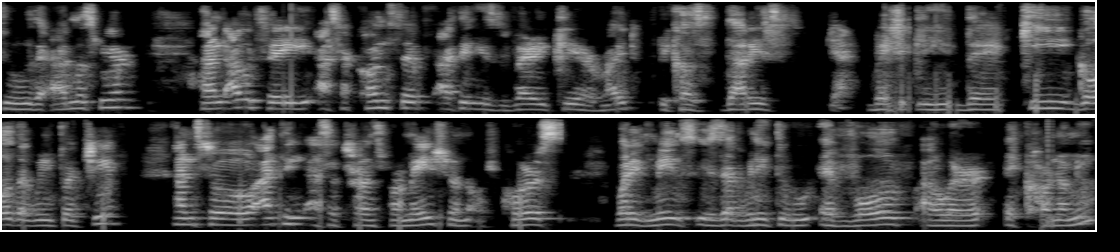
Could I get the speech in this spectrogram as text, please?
to the atmosphere. And I would say, as a concept, I think is very clear, right? Because that is, yeah, basically the key goal that we need to achieve. And so I think as a transformation, of course, what it means is that we need to evolve our economy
